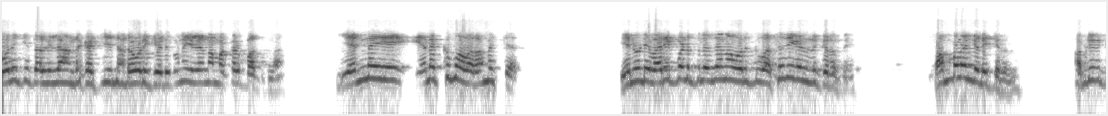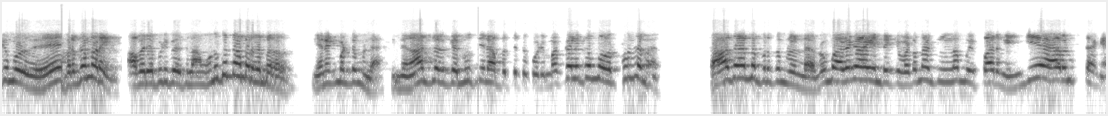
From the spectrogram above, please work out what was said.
ஒதுக்கி தள்ளிலாம் அந்த கட்சி நடவடிக்கை எடுக்கணும் இல்லைன்னா மக்கள் பார்த்துக்கலாம். என்னை எனக்கும் அவர் அமைச்சர். என்னுடைய வரிப்பணத்துல தான் அவருக்கு வசதிகள் இருக்கிறது. சம்பளம் கிடைக்கிறது. அப்படி இருக்கும் பொழுது பிரதமரை அவர் எப்படி பேசலாம்? உனக்கும் தான் பிரதமர் அவர். எனக்கு மட்டும் இல்ல. இந்த நாட்டில் இருக்க நூத்தி நாற்பத்தி எட்டு கோடி மக்களுக்கும் அவர் பிரதமர். சாதாரண பிரதமர் இல்ல. ரொம்ப அழகா இன்றைக்கு வடநாட்டுல எல்லாம் போய் பாருங்க. இங்கேயே ஆரம்பிச்சிட்டாங்க.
